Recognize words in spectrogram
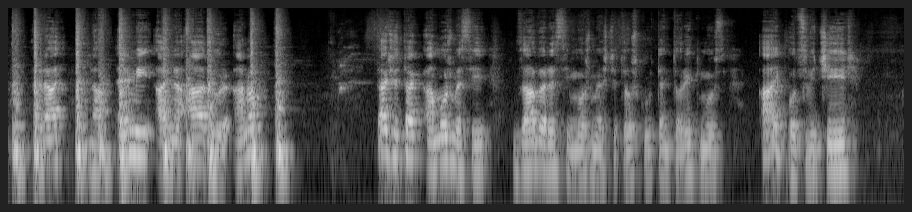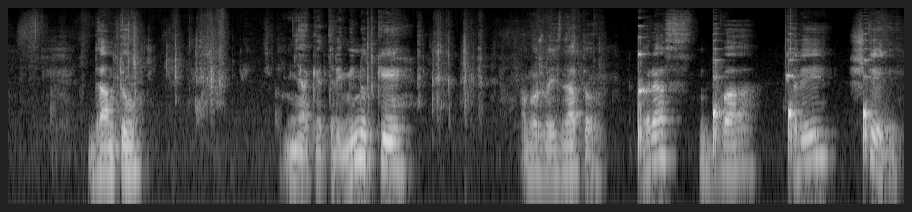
hrať na Emi aj na Adur, áno? Takže tak a môžeme si, v závere si môžeme ešte trošku tento rytmus aj pocvičiť. Dám tu nejaké 3 minútky a môžeme ísť na to. Raz, dva, tri, štyri.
